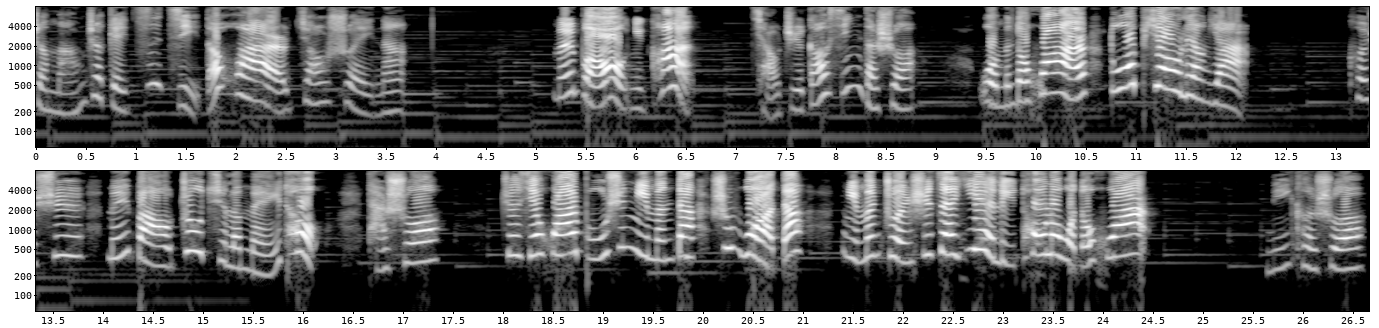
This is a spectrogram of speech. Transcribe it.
正忙着给自己的花儿浇水呢。美宝，你看，乔治高兴地说：“我们的花儿多漂亮呀！”可是美宝皱起了眉头，他说：“这些花儿不是你们的，是我的，你们准是在夜里偷了我的花。”尼克说：“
